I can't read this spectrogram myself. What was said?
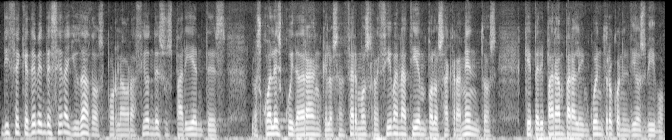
dice que deben de ser ayudados por la oración de sus parientes, los cuales cuidarán que los enfermos reciban a tiempo los sacramentos que preparan para el encuentro con el Dios vivo.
